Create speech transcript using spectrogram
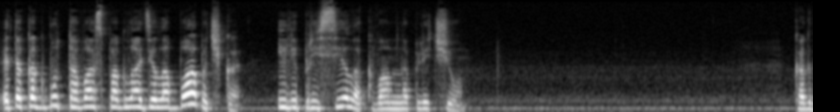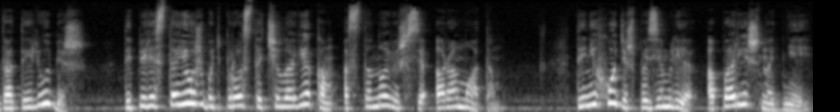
Это как будто вас погладила бабочка или присела к вам на плечо. Когда ты любишь, ты перестаешь быть просто человеком, а становишься ароматом. Ты не ходишь по земле, а паришь над ней.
